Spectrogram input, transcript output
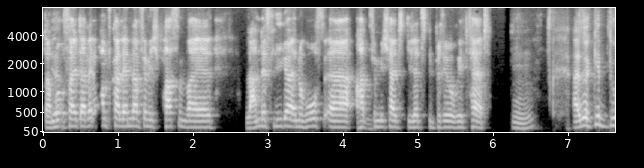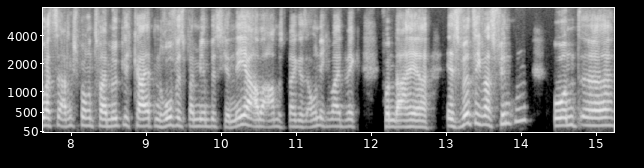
da ja. muss halt der Wettkampfkalender für mich passen, weil Landesliga in Hof äh, hat für mich halt die letzte Priorität. Mhm. Also gibt, du hast angesprochen, zwei Möglichkeiten. Hof ist bei mir ein bisschen näher, aber Abensberg ist auch nicht weit weg. Von daher, es wird sich was finden und äh,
